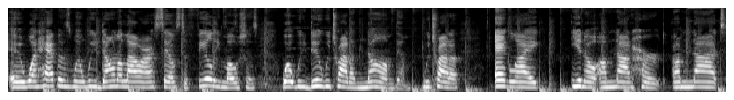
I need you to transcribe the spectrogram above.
and what happens when we don't allow ourselves to feel emotions what we do we try to numb them we try to act like you know, I'm not hurt. I'm not,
